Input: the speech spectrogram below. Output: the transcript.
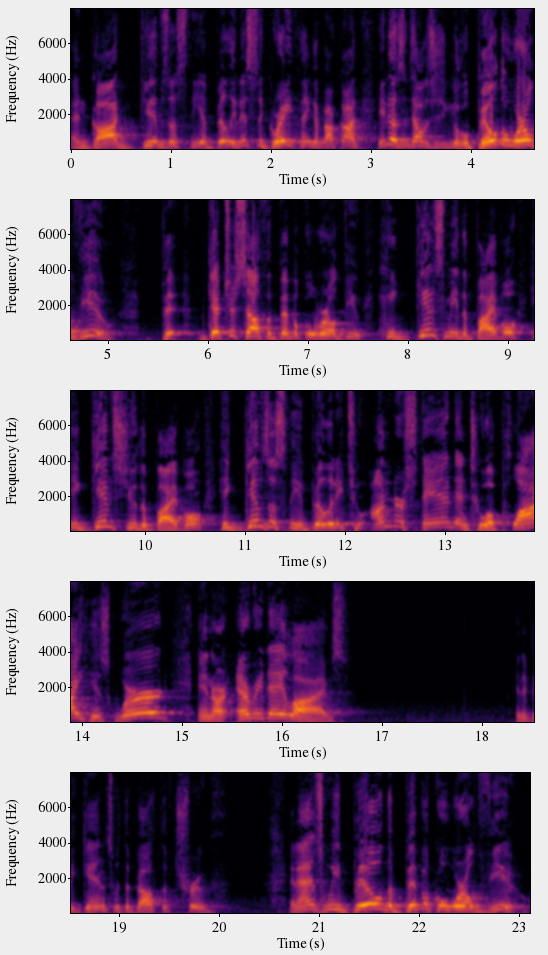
and God gives us the ability. This is the great thing about God. He doesn't tell us you go build a worldview. Get yourself a biblical worldview. He gives me the Bible. He gives you the Bible. He gives us the ability to understand and to apply His Word in our everyday lives. And it begins with the belt of truth. And as we build a biblical worldview,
